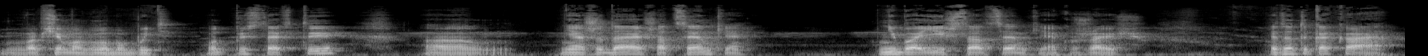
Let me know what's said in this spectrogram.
вообще могло бы быть? Вот представь, ты э, не ожидаешь оценки, не боишься оценки окружающих. Это ты какая?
